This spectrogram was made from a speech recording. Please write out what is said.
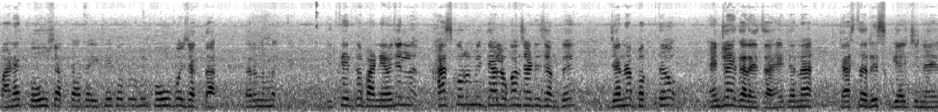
पाण्यात पोहू शकता. तर इथे तर तुम्ही पोहू पण शकता. कारण मग इतकं इतकं पाणी आहे. म्हणजे ल- खास करून मी त्या लोकांसाठी सांगतोय ज्यांना फक्त एन्जॉय करायचं आहे ज्यांना जास्त रिस्क घ्यायची नाही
